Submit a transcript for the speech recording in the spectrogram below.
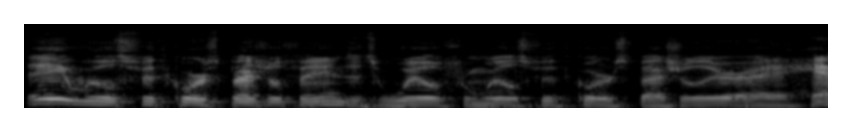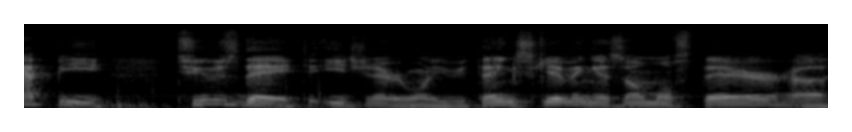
Hey, Will's Fifth Quarter Special fans. It's Will from Will's Fifth Quarter Special here. A happy Tuesday to each and every one of you. Thanksgiving is almost there. Uh,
